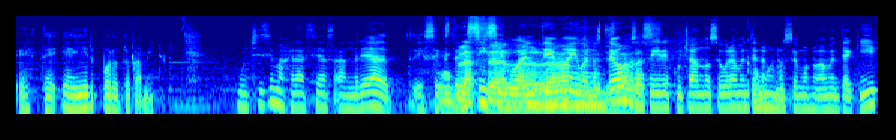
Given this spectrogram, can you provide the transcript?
Este, e ir por otro camino. Muchísimas gracias, Andrea. Es extensísimo el tema y bueno, te vamos a seguir escuchando. Seguramente nos crucemos nuevamente aquí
